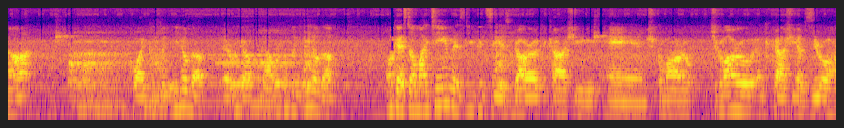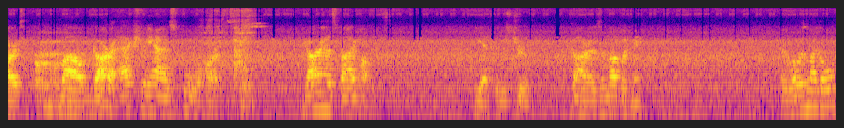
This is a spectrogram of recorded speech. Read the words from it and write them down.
Not quite completely healed up. There we go. Now we're completely healed up. Okay, so my team, as you can see, is Gaara, Kakashi, and Shikamaru. Shikamaru and Kakashi have zero hearts, while Gaara actually has full hearts. Gaara has five hearts. Yes, it is true. Gaara is in love with me. Wait, what was my goal?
